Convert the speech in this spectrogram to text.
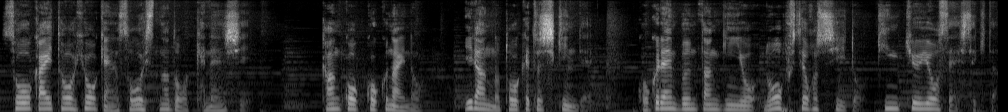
総会投票権喪失などを懸念し、韓国国内のイランの凍結資金で国連分担金を納付してほしいと緊急要請してきた。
